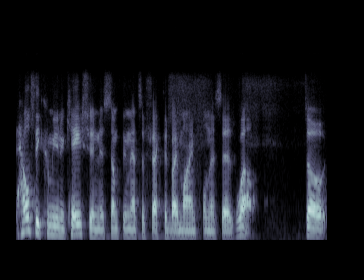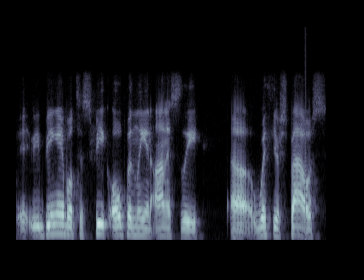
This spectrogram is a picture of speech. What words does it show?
healthy communication is something that's affected by mindfulness as well. So it, being able to speak openly and honestly uh, with your spouse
